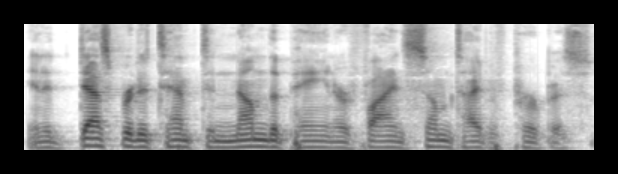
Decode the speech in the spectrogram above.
in a desperate attempt to numb the pain or find some type of purpose.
